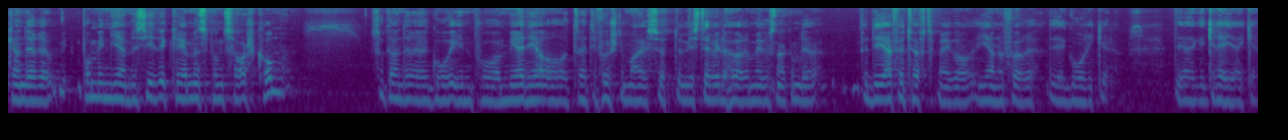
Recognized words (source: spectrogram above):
kan dere På min hjemmeside klemens.sars.com så kan dere gå inn på media og 31. mai 17 hvis dere vil høre meg snakke om det. For det er for tøft for meg å gjennomføre. Det går ikke. Det greier jeg ikke.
